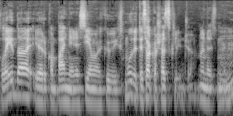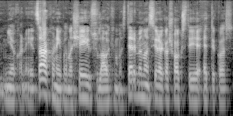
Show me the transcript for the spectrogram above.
klaidą ir kompanija nesijama jokių veiksmų, tai tiesiog aš atskleidžiu, nu, nes mm -hmm. nieko neįsako, nei panašiai, sulaukimas terminas yra kažkoks tai etikos.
